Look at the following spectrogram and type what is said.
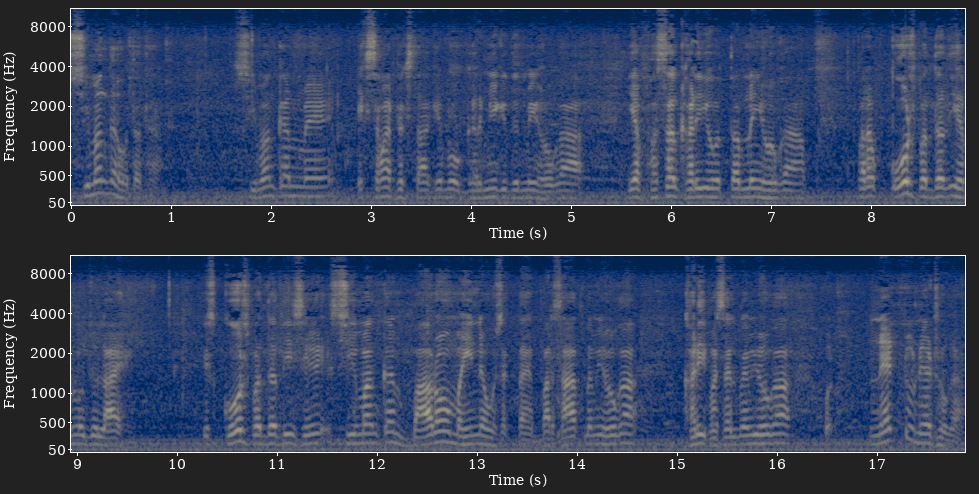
सीमांकन होता था। सीमांकन में एक समय फिक्स था कि वो गर्मी के दिन में होगा, या फ़सल खड़ी हो तब नहीं होगा। पर अब कोर्स पद्धति हम लोग जो लाए हैं, इस कोर्स पद्धति से सीमांकन बारह महीने हो सकता है। बरसात में भी होगा, खड़ी फ़सल में भी होगा, और नेट टू नेट होगा।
